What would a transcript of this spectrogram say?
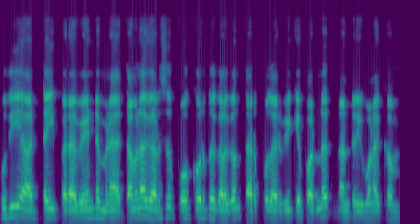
புதிய அட்டை பெற வேண்டும் என தமிழக அரசு போக்குவரத்து கழகம் தற்போது அறிவிக்கப்பட்டனர். நன்றி வணக்கம்.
